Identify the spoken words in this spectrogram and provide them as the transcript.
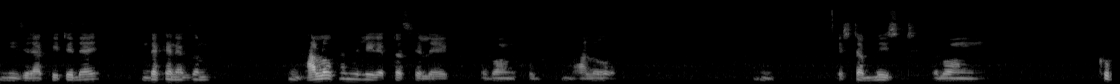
নিজেরা কেটে দেয়। দেখেন একজন ভালো ফ্যামিলির একটা ছেলে এবং খুব ভালো এস্টাবলিশড এবং খুব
